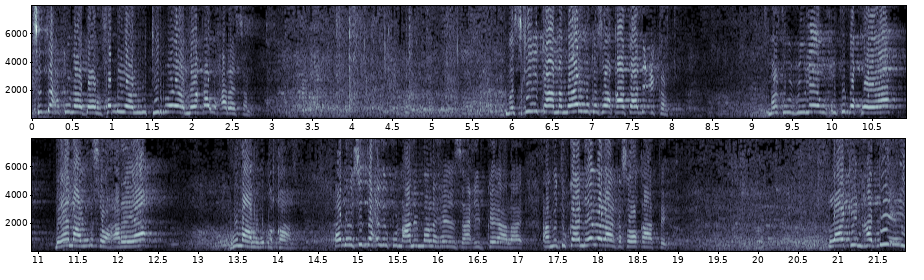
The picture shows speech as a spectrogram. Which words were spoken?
Saddex kunoo doolar fadhigaa lagu tirinoyaa meeqa u xaraysan maskiinkaana meel uu ka soo qaataa dhici karto. Marka wuxuu leeyahy wuxuu ku dhaqooyaa beenaa lagu soo xareeyaa runaa lagu dhaqaa. Hadhow saddexdii kun ani ma lahayn saaxiibkayaa lahay ama dukaan hebelaan ka soo qaatay. Laakiin haddii ay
